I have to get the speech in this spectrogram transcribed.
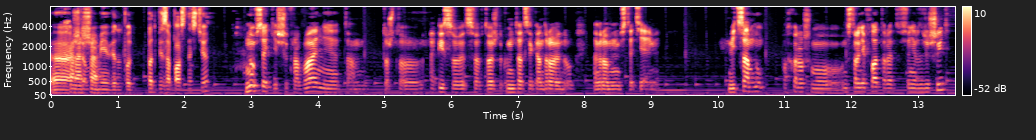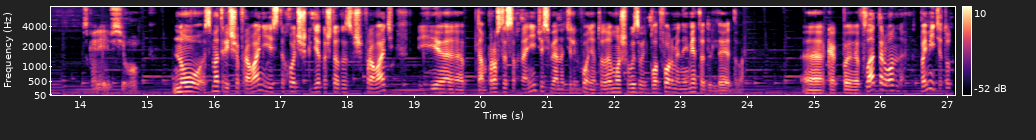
Э, Хорошо. Что мы имеем в виду под, под безопасностью? Ну, всякие шифрования, там, то, что описывается в той же документации к андроиду огромными статьями. Ведь сам, ну, по-хорошему, на стороне Flutter это все не разрешить, скорее всего. Ну, смотри, шифрование, если ты хочешь где-то что-то зашифровать и э, там просто сохранить у себя на телефоне, то ты можешь вызвать платформенные методы для этого. Э, как бы Flutter, он, поймите, тут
